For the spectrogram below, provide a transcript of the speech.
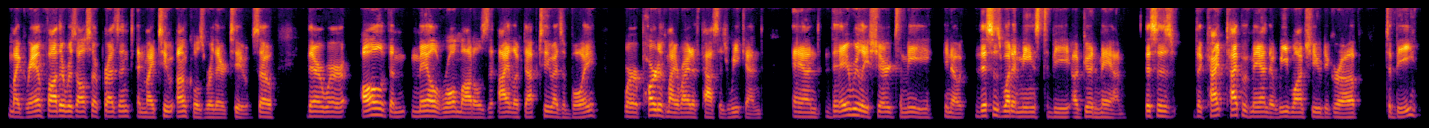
my grandfather was also present, and my two uncles were there too. So there were all of the male role models that I looked up to as a boy were part of my rite of passage weekend. And they really shared to me, you know, this is what it means to be a good man. This is the kind, type of man that we want you to grow up to be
